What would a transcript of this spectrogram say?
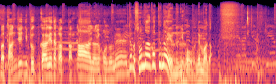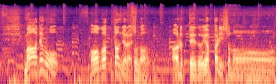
まあ単純に物価上げたかったんですああなるほどね。でもそんな上がってないよね、うん。日本はねまだ。まあでも上がったんじゃないですか？ある程度やっぱりその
